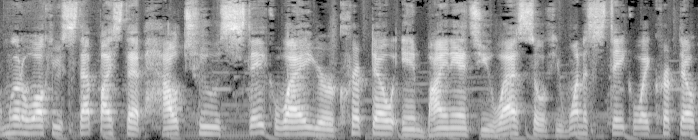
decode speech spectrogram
I'm going to walk you step by step how to stake away your crypto in Binance US. So if you want to stake away crypto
